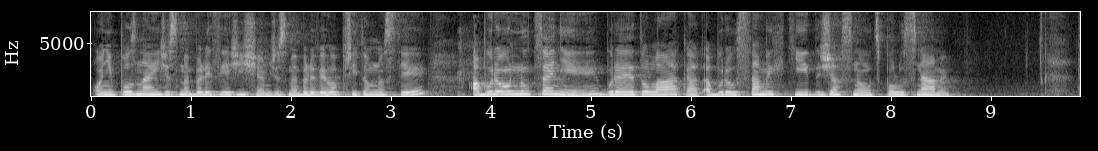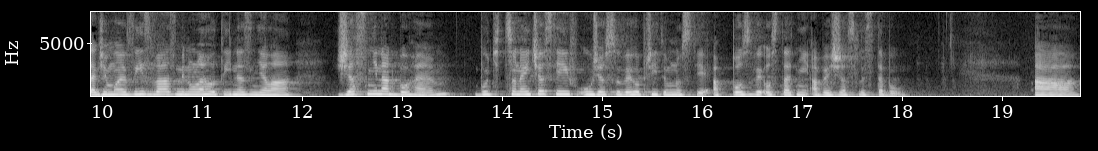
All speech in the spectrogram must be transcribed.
Oni poznají, že jsme byli s Ježíšem, že jsme byli v jeho přítomnosti a budou nuceni, bude je to lákat a budou sami chtít žasnout spolu s námi. Takže moje výzva z minulého týdne zněla, žasni nad Bohem, buď co nejčastěji v úžasu v jeho přítomnosti a pozvi ostatní, aby žasli s tebou. A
